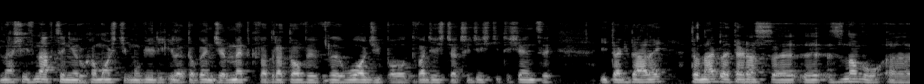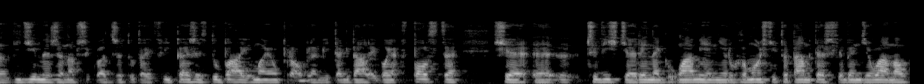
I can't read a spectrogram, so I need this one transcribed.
nasi znawcy nieruchomości mówili, ile to będzie metr kwadratowy w Łodzi po 20-30 tysięcy i tak dalej, to nagle teraz e, e, znowu e, widzimy, że na przykład, że tutaj fliperzy z Dubaju mają problem i tak dalej, bo jak w Polsce się oczywiście rynek łamie nieruchomości, to tam też się będzie łamał,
